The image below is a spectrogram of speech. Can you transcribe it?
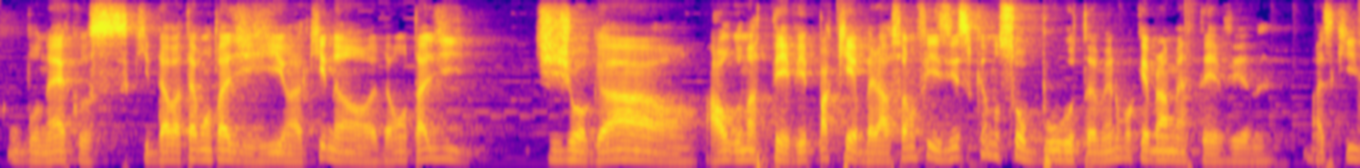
com bonecos que dava até vontade de rir. Aqui não, dá vontade de, de jogar algo na TV para quebrar. Eu só não fiz isso porque eu não sou burro também, não vou quebrar minha TV, né? Mas que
